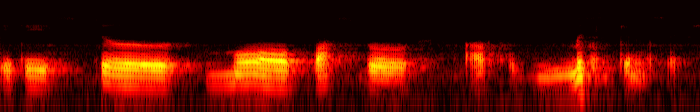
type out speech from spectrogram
it is still more possible of misconceptions.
